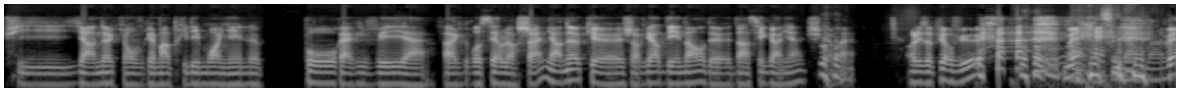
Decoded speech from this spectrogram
Puis il y en a qui ont vraiment pris les moyens là, pour arriver à faire grossir leur chaîne. Il y en a que je regarde des noms de- d'anciens gagnants, puis je suis comme, Ouais, on les a plus revus. mais- Ouais, mais,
